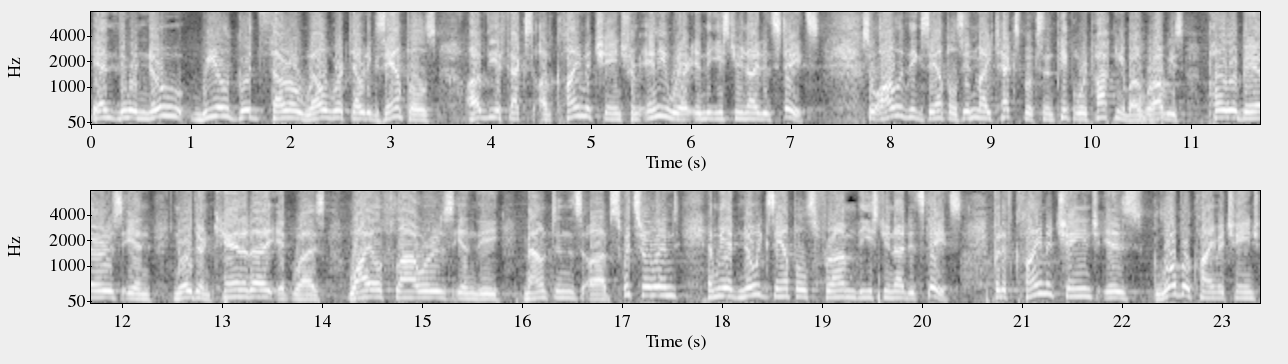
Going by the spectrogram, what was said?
and there were no real good, thorough, well worked out examples of the effects of climate change from anywhere in the eastern United States. So all of the examples in my textbooks and people were talking about were always polar bears in northern Canada, it was wildflowers in the mountains of Switzerland, and we had no examples from the eastern United States. But if climate change is global climate change,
